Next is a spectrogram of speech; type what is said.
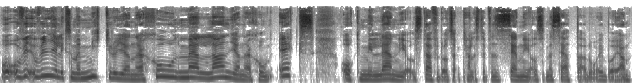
Och, och vi, och vi är liksom en mikrogeneration mellan generation X och millennials. Därför då kallas det för senials med Z då i början.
